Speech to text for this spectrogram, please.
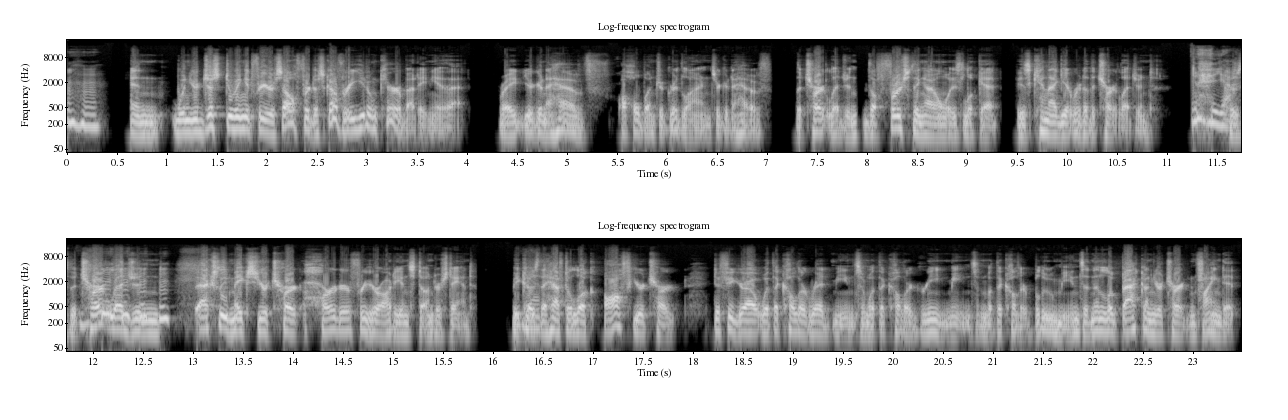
Mm-hmm. And when you're just doing it for yourself for discovery, you don't care about any of that, right? You're going to have a whole bunch of grid lines. You're going to have the chart legend. The first thing I always look at is can I get rid of the chart legend? yeah. Because the chart legend actually makes your chart harder for your audience to understand because yeah. they have to look off your chart to figure out what the color red means and what the color green means and what the color blue means, and then look back on your chart and find it.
